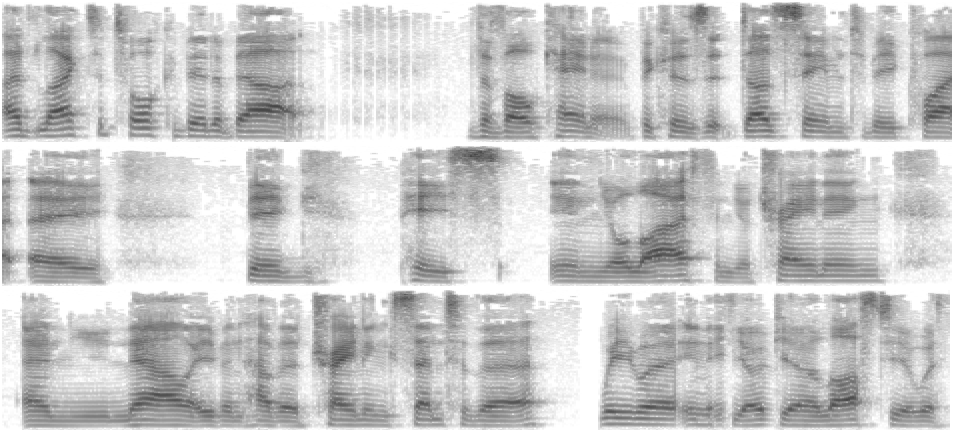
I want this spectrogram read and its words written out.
I'd like to talk a bit about the volcano because it does seem to be quite a big piece in your life and your training and you now even have a training center there. We were in Ethiopia last year with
